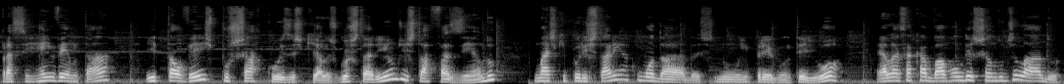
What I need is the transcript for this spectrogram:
para se reinventar e talvez puxar coisas que elas gostariam de estar fazendo, mas que por estarem acomodadas no emprego anterior, elas acabavam deixando de lado.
